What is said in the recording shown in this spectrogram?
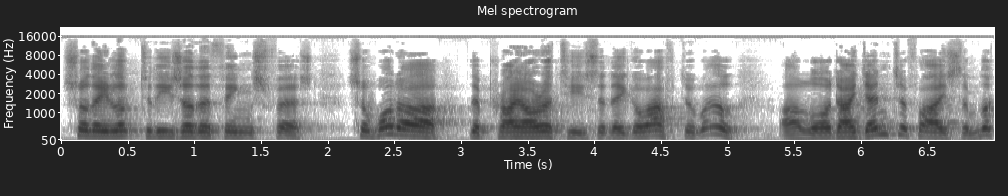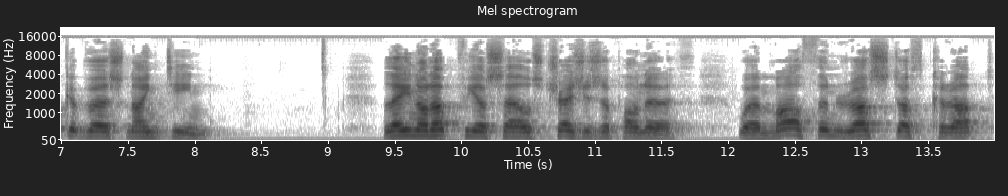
so they look to these other things first. So, what are the priorities that they go after? Well, Our Lord identifies them. Look at verse 19. Lay not up for yourselves treasures upon earth, where moth and rust doth corrupt,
